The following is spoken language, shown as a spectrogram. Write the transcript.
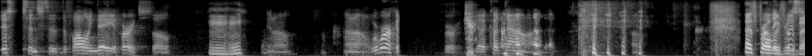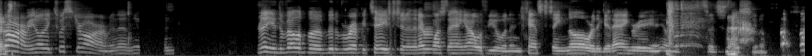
distance to the following day. It hurts. So, Mm-hmm. you know, I don't know. We're working. We're, we gotta cut down on that. That's probably for the best. twist your arm, you know, they twist your arm, and then you, and then you develop a bit of a reputation, and then everyone wants to hang out with you, and then you can't say no, or they get angry, and you know, it's, it's just, you know,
